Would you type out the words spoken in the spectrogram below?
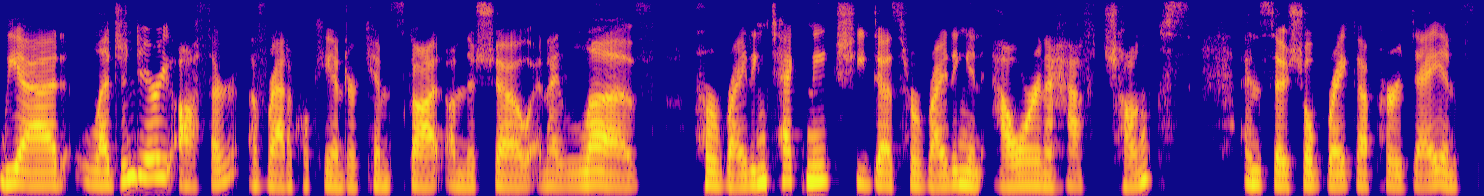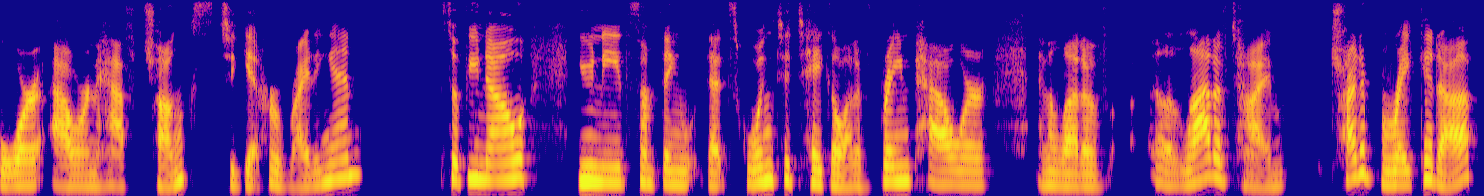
We had legendary author of Radical Candor, Kim Scott, on the show, and I love her writing technique. She does her writing in hour and a half chunks. And so she'll break up her day in four hour and a half chunks to get her writing in. So if you know you need something that's going to take a lot of brain power and a lot of a lot of time, try to break it up,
